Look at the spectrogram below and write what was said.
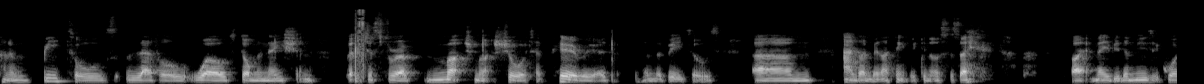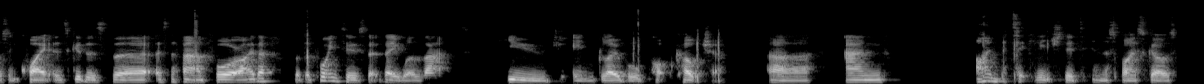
kind of Beatles level world domination, but just for a much, much shorter period than the Beatles. Um, and I mean, I think we can also say, like, maybe the music wasn't quite as good as the as the Fab Four either. But the point is that they were that huge in global pop culture, uh, and I'm particularly interested in the Spice Girls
